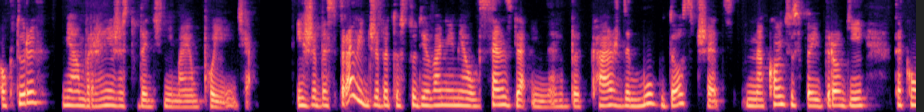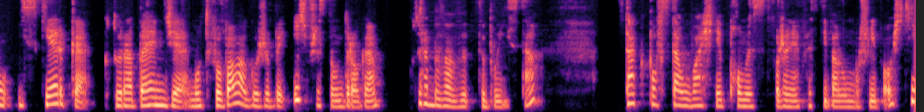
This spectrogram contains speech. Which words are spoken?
o których miałam wrażenie, że studenci nie mają pojęcia. I żeby sprawić, żeby to studiowanie miało sens dla innych, by każdy mógł dostrzec na końcu swojej drogi taką iskierkę, która będzie motywowała go, żeby iść przez tą drogę, która bywa wyboista, tak powstał właśnie pomysł stworzenia Festiwalu Możliwości.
